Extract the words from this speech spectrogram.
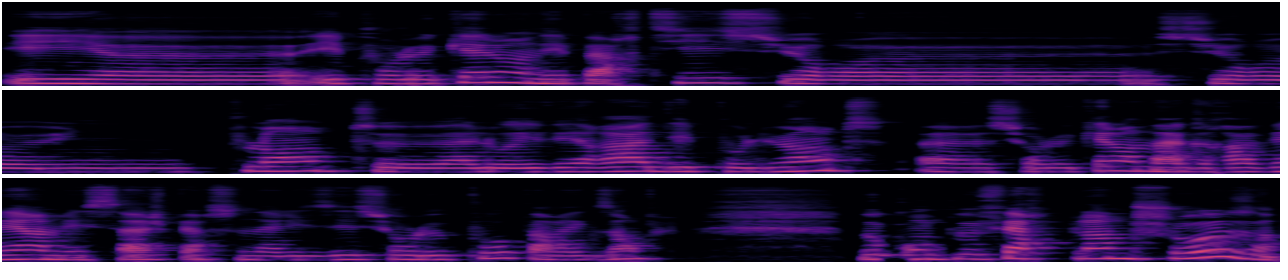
et, et pour lequel on est parti sur, sur une plante aloe vera dépolluante sur lequel on a gravé un message personnalisé sur le pot, par exemple. Donc on peut faire plein de choses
